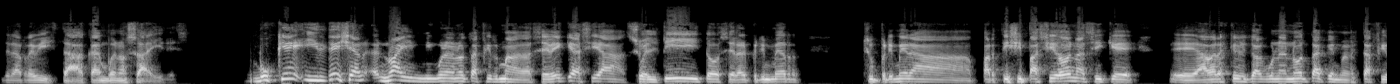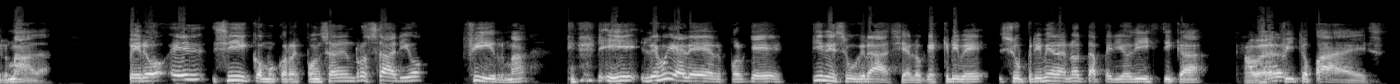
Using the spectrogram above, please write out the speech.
de la revista acá en Buenos Aires. Busqué y de ella no hay ninguna nota firmada, se ve que hacía sueltitos, era el primer, su primera participación, así que eh, habrá escrito alguna nota que no está firmada. Pero él sí, como corresponsal en Rosario, firma y les voy a leer porque tiene su gracia lo que escribe su primera nota periodística, a ver. Fito Páez.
